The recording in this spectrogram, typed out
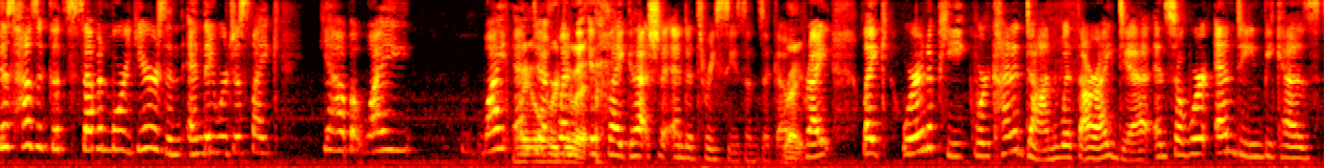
this has a good seven more years. And, and they were just like, yeah, but why. Why end it when it? it's like that should have ended three seasons ago, Right. right? Like we're in a peak, we're kind of done with our idea, and so we're ending because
